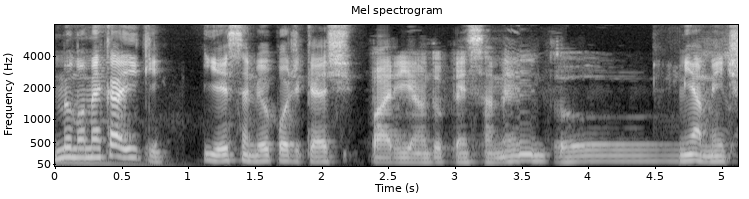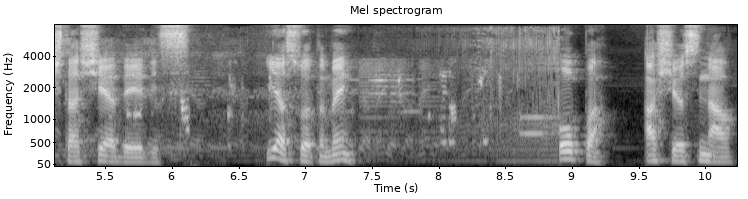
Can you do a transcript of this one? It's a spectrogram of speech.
Meu nome é Kaique e esse é meu podcast Variando o Pensamento. Minha mente está cheia deles. E a sua também? Opa, achei o sinal.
